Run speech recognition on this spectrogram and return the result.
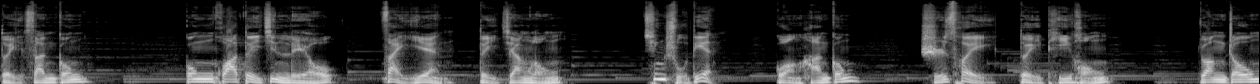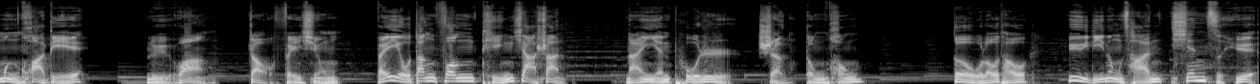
对三公，宫花对禁柳，在雁对江龙，清暑殿，广寒宫，石翠对啼红。庄周梦化蝶，吕望赵飞熊。北有当风亭下扇，南檐曝日省东烘。鹤舞楼头玉笛弄残仙子月，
